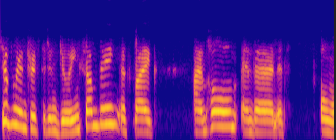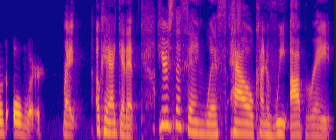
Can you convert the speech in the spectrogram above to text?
super interested in doing something, it's like I'm home and then it's almost over. Right. Okay, I get it. Here's the thing with how kind of we operate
